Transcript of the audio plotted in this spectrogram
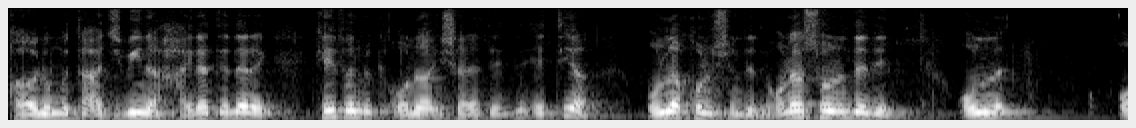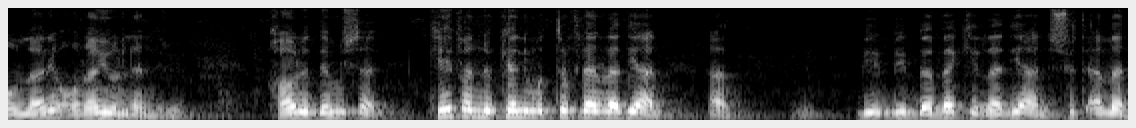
Kalu mutaacibine hayret ederek keyfe nük- ona işaret etti ya onunla konuşun dedi. Ona sorun dedi. Onla, onları ona yönlendiriyor. Kavlu demişler. Keyfen nükelimu tıflen radiyan. Ha, bir, bir bebek radiyan, süt emen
